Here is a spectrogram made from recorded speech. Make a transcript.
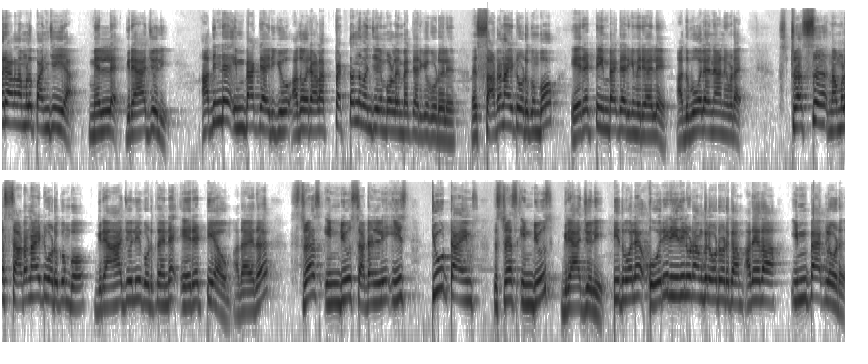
ഒരാളെ നമ്മൾ പഞ്ച് ചെയ്യുക മെല്ലെ ഗ്രാജുവലി അതിന്റെ ഇമ്പാക്റ്റ് ആയിരിക്കുമോ അതോ ഒരാളെ പെട്ടെന്ന് പഞ്ച് ചെയ്യുമ്പോൾ ഇമ്പാക്റ്റ് ആയിരിക്കും കൂടുതൽ സഡൻ ആയിട്ട് കൊടുക്കുമ്പോൾ ഇരട്ടി ഇമ്പാക്റ്റ് ആയിരിക്കും വരിക അല്ലേ? അതുപോലെ തന്നെയാണ് ഇവിടെ. സ്ട്രെസ് നമ്മൾ സഡൻ ആയിട്ട് കൊടുക്കുമ്പോൾ ഗ്രാജുവലി കൊടുത്തതിന്റെ ഇരട്ടിയാവും. അതായത് stress induce suddenly is two times the stress induce gradually ഇതുപോലെ ഒരു രീതിയിലൂടെ നമുക്ക് ലോഡ് കൊടുക്കാം. അതേതാ? ഇമ്പാക്ട് ലോഡ്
